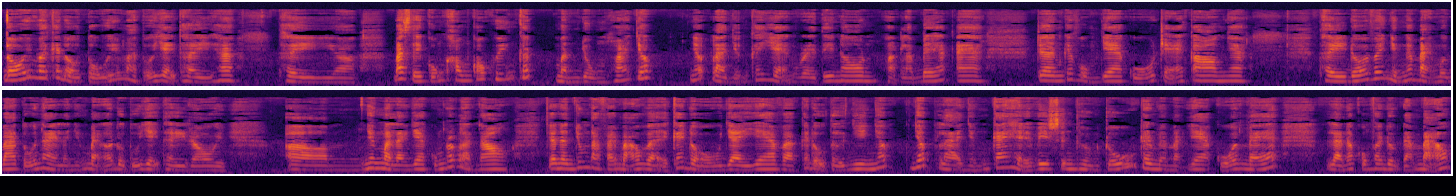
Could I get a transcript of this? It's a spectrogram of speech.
đối với cái độ tuổi mà tuổi dậy thì ha thì à, bác sĩ cũng không có khuyến khích mình dùng hóa chất nhất là những cái dạng retinol hoặc là BHA trên cái vùng da của trẻ con nha. Thì đối với những cái bạn 13 tuổi này là những bạn ở độ tuổi dậy thì rồi uh, nhưng mà làn da cũng rất là non. Cho nên chúng ta phải bảo vệ cái độ dày da và cái độ tự nhiên nhất nhất là những cái hệ vi sinh thường trú trên bề mặt da của em bé là nó cũng phải được đảm bảo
